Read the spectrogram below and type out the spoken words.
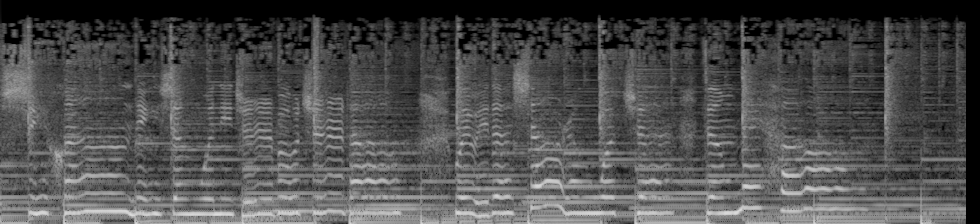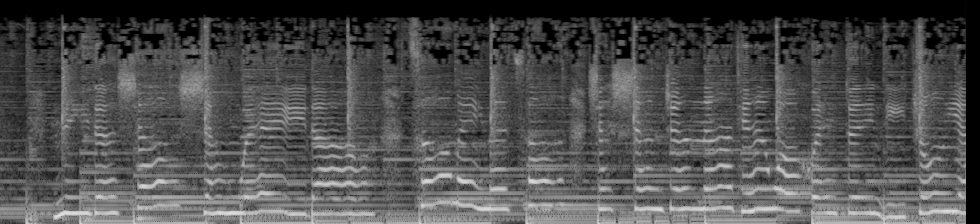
喜欢你，想问你知不知道？微微的笑让我觉得美好，你的香香味道，草莓奶糖，想象着那天我会对你重要。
